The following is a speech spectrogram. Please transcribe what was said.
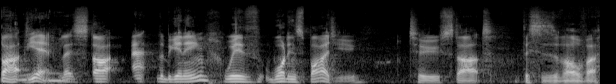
but yeah, let's start at the beginning with what inspired you to start. This is a vulva.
